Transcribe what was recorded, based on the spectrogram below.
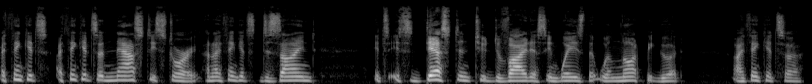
I think it's I think it's a nasty story, and I think it's designed it's it's destined to divide us in ways that will not be good. I think it's a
